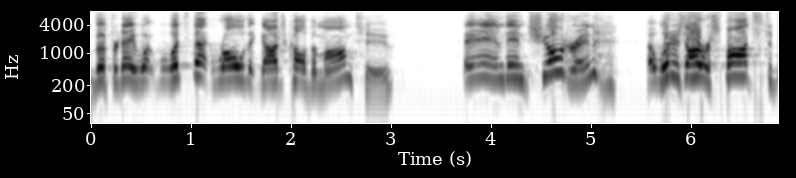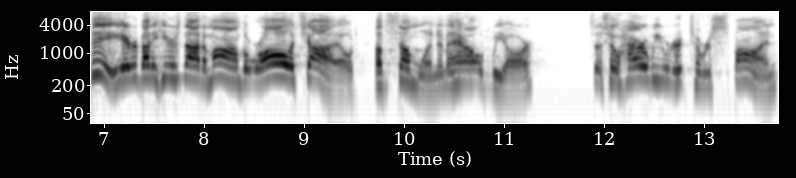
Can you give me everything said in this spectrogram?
But for today, what, what's that role that God's called the mom to? And then children, uh, what is our response to be? Everybody here is not a mom, but we're all a child of someone, no matter how old we are. So, so how are we to respond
